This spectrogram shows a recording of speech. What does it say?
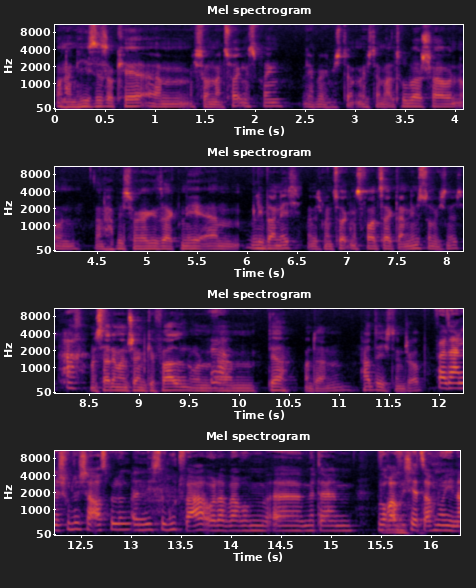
und dann hieß es, okay, ähm, ich soll mein Zeugnis bringen. Ja, ich möchte, möchte mal drüber schauen und dann habe ich sogar gesagt, nee, ähm, lieber nicht. Wenn ich mein Zeugnis vorzeige, dann nimmst du mich nicht. Ach. Und es hat ihm anscheinend gefallen und Ja. ja. ja, und dann hatte ich den Job. Weil deine schulische Ausbildung äh, nicht so gut war oder warum äh, mit deinem, worauf ich jetzt auch nur hinaus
